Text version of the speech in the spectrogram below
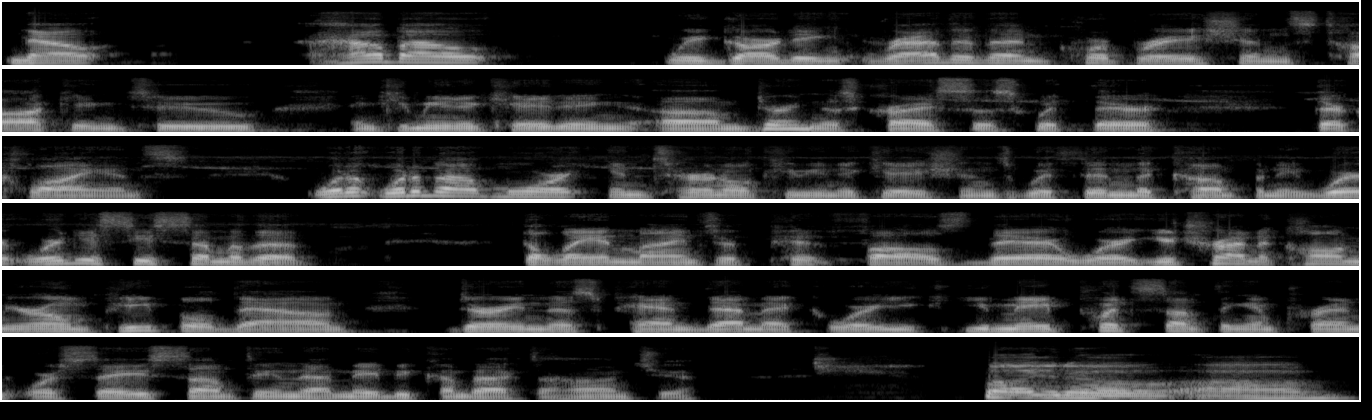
Now, how about regarding rather than corporations talking to and communicating um, during this crisis with their their clients what, what about more internal communications within the company where, where do you see some of the the landmines or pitfalls there where you're trying to calm your own people down during this pandemic where you, you may put something in print or say something that maybe come back to haunt you well you know um,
